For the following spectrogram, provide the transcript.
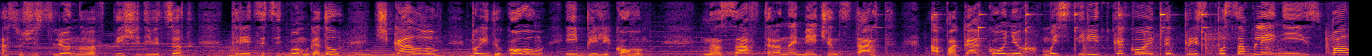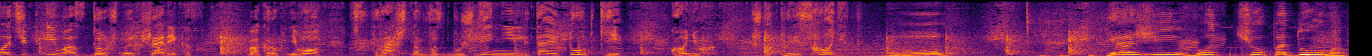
осуществленного в 1937 году Чкаловым, Байдуковым и Беляковым. На завтра намечен старт, а пока конюх мастерит какое-то приспособление из палочек и воздушных шариков. Вокруг него в страшном возбуждении летают утки. Конюх, что происходит? Я же вот что подумал.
